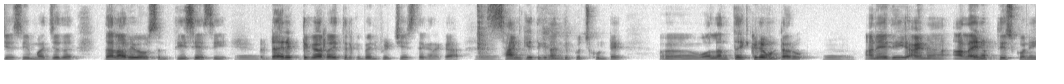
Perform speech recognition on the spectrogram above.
చేసి మధ్య దళారీ వ్యవస్థను తీసేసి డైరెక్ట్గా రైతులకు బెనిఫిట్ చేస్తే కనుక సాంకేతికను అందిపుచ్చుకుంటే వాళ్ళంతా ఇక్కడే ఉంటారు అనేది ఆయన ఆ లైనప్ తీసుకొని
